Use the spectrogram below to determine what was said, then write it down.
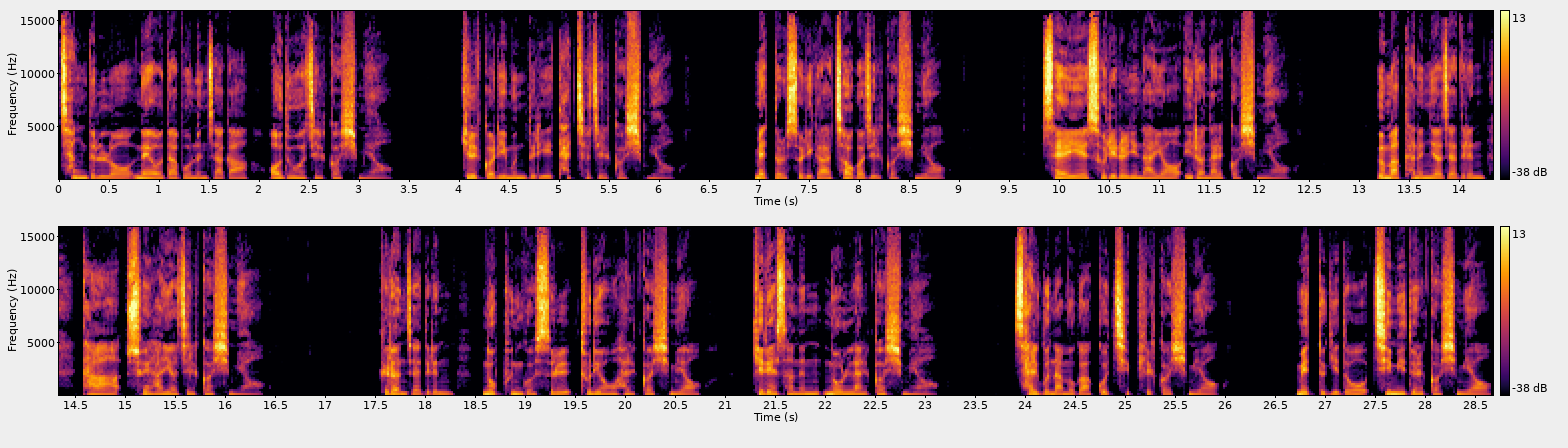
창들로 내어다보는 자가 어두워질 것이며 길거리 문들이 닫혀질 것이며 맷돌 소리가 적어질 것이며 새의 소리를 인하여 일어날 것이며 음악하는 여자들은 다 쇠하여질 것이며 그런 자들은 높은 곳을 두려워할 것이며 길에서는 놀랄 것이며 살구나무가 꽃이 필 것이며 메뚜기도 짐이 될 것이며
